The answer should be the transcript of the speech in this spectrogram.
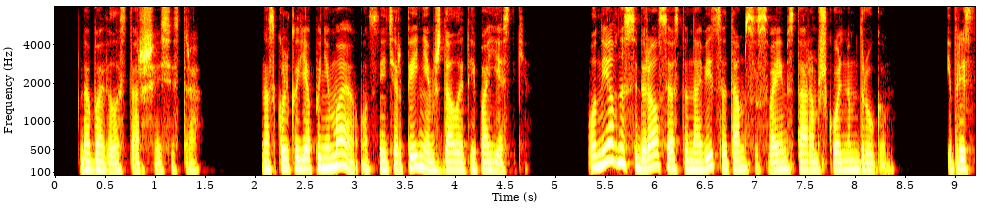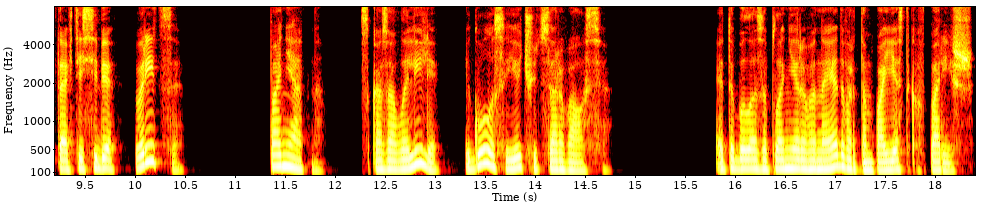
— добавила старшая сестра. Насколько я понимаю, он с нетерпением ждал этой поездки. Он явно собирался остановиться там со своим старым школьным другом. И представьте себе, в Рице. «Понятно», — сказала Лили, и голос ее чуть сорвался. Это была запланированная Эдвардом поездка в Париж.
